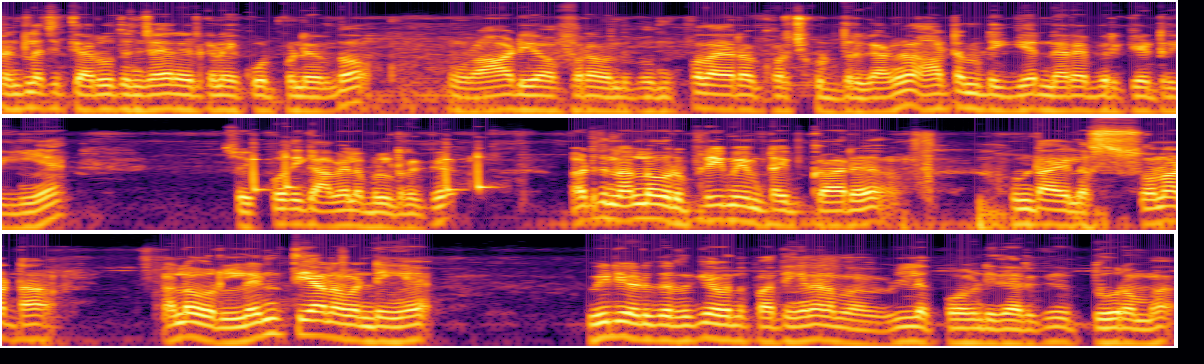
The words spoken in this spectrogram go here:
ரெண்டு லட்சத்தி அறுபத்தஞ்சாயிரம் ஏற்கனவே கோட் பண்ணியிருந்தோம். ஒரு ஆடியோ ஆஃபராக வந்து இப்போ முப்பதாயிரம் குறைச்சி கொடுத்துருக்காங்க. ஆட்டோமேட்டிக் கியர் நிறைய பேர் கேட்டிருக்கீங்க. ஸோ இப்போதைக்கு அவைலபிள் இருக்குது அடுத்து நல்ல ஒரு ப்ரீமியம் டைப் காரு ஹுண்டாயில் சொனாட்டா நல்ல ஒரு லென்த்தியான வண்டிங்க. வீடியோ எடுக்கிறதுக்கே வந்து பார்த்திங்கன்னா நம்ம வெளியில் போக வேண்டியதாக இருக்குது தூரமாக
